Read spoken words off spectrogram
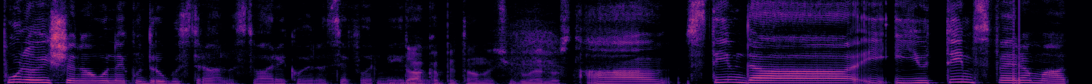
puno više na ovu neku drugu stranu stvari koje nas je formiralo. Da, kapitan očiglednost. A s tim da i, i u tim sferama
